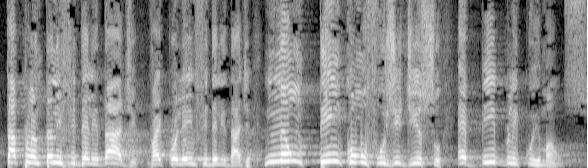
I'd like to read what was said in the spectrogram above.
Está plantando infidelidade? Vai colher infidelidade. Não tem como fugir disso. É bíblico, irmãos.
